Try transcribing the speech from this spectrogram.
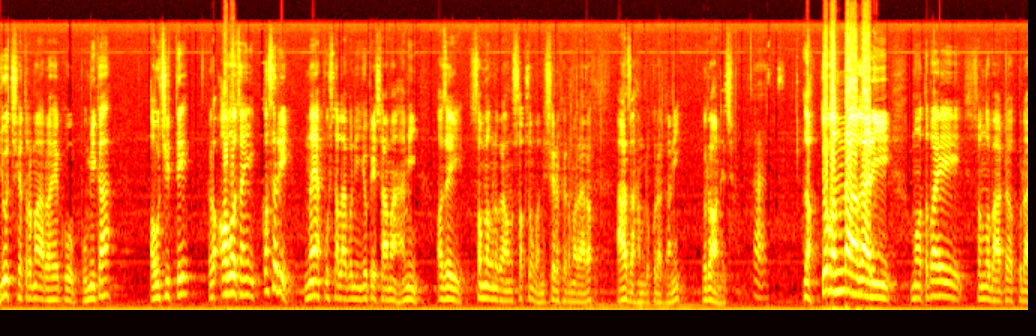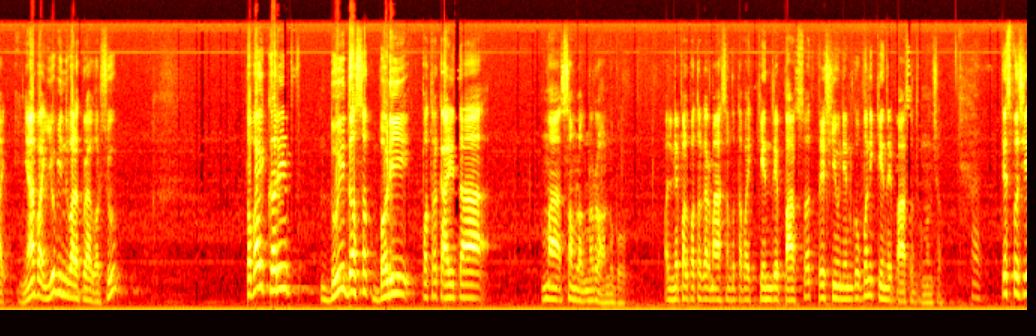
यो क्षेत्रमा रहेको भूमिका औचित्य र अब चाहिँ कसरी नयाँ पुस्तालाई पनि यो पेसामा हामी अझै संलग्न गराउन सक्छौँ भन्ने सेरोफेरोमा रहेर आज हाम्रो कुराकानी रहनेछ। ल त्योभन्दा अगाडि म तपाईँसँगबाट कुरा यहाँ यो बिन्दुबाट कुरा गर्छु। तपाईँ करिब दुई दशक बढी पत्रकारितामा संलग्न रहनुभयो। अहिले नेपाल पत्रकार महासङ्घको तपाईँ केन्द्रीय पार्षद प्रेस युनियनको पनि केन्द्रीय पार्षद हुनुहुन्छ। त्यसपछि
